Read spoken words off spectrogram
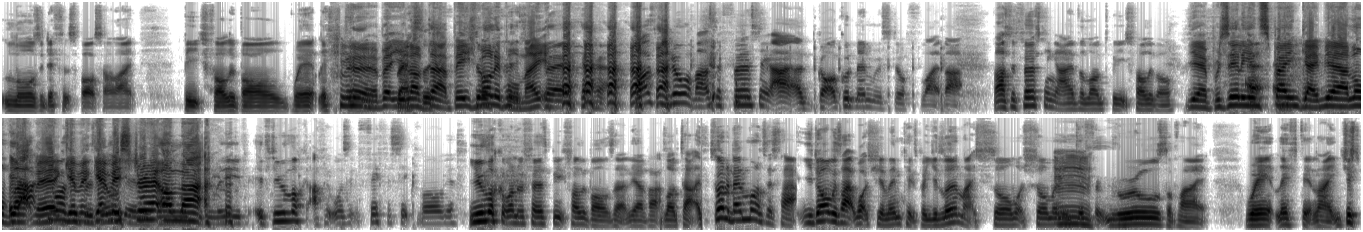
loads of different sports. So like beach volleyball, weightlifting. I bet you love that beach Stuff volleyball, mate. That's, you know what? That's the first thing I, I got a good memory of stuff like that. That's the first thing I ever logged beach volleyball. yeah, Brazilian Uh, Spain game. Yeah, I love that, mate. Give it, get me straight on that. would you believe? If you look, I think was it fifth or sixth of August. You look at one of the first beach volleyballs that we ever logged out. It's one of them ones. It's like you'd always like watch the Olympics, but you'd learn like so much, so many Mm. different rules of like weightlifting, like just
